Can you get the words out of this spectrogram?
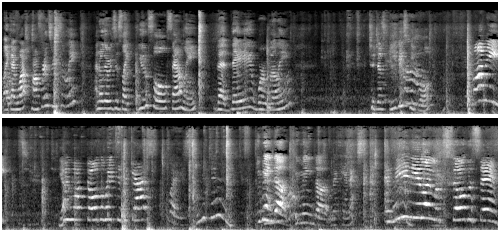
Like I watched Conference recently. I know there was this like beautiful family that they were willing to just be these people. Mommy! Yeah. We walked all the way to the gas place. Oh, you did. You mean the you mean the mechanics? And me and Eli looked so the same.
